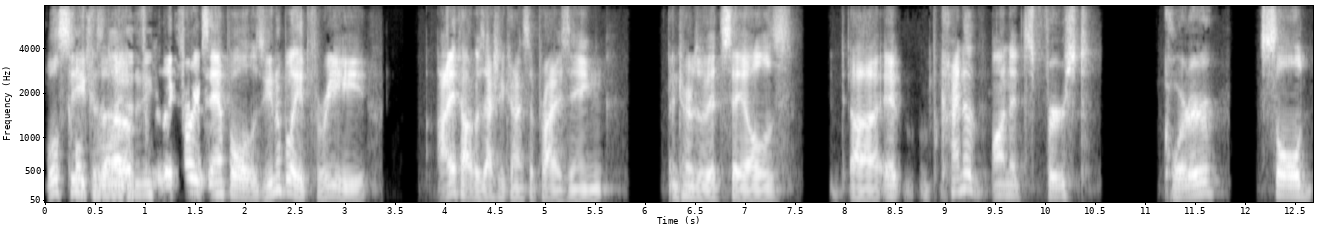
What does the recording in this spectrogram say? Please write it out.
we'll see because uh, like for example xenoblade 3 i thought was actually kind of surprising in terms of its sales uh it kind of on its first quarter sold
